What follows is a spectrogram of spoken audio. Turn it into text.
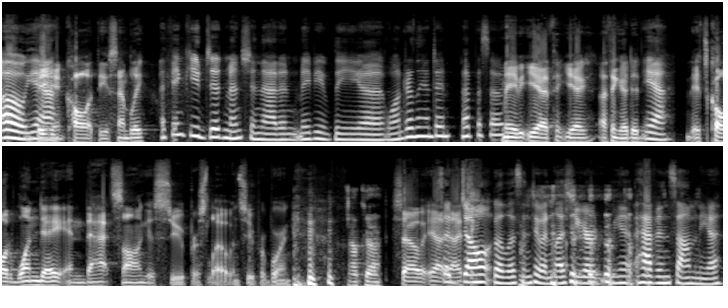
Oh, yeah. They didn't call it the assembly. I think you did mention that in maybe the uh, Wonderland episode. Maybe, yeah, I think, yeah, I think I did. Yeah. It's called One Day, and that song is super slow and super boring. Okay. So, yeah, So I don't go listen to it unless you you have insomnia.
